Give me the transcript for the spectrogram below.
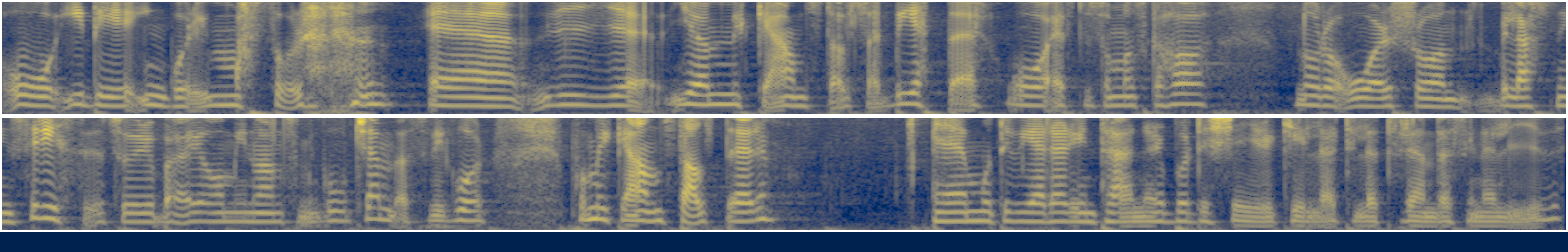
Och i det ingår i massor. eh, vi gör mycket anstaltsarbete och eftersom man ska ha några år från belastningsregistret så är det bara jag och min man som är godkända. Så vi går på mycket anstalter Eh, motiverar interner, både tjejer och killar, till att förändra sina liv.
